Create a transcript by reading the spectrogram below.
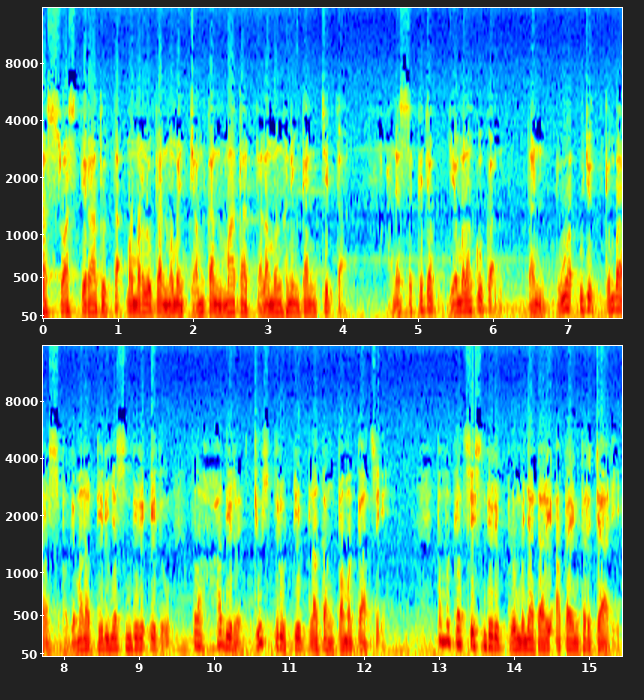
Pinaka Swasti Ratu tak memerlukan memejamkan mata dalam mengheningkan cipta. Hanya sekejap dia melakukan, dan dua wujud kembar sebagaimana dirinya sendiri itu telah hadir justru di belakang Pamegatsi. Pamegatsi sendiri belum menyadari apa yang terjadi.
